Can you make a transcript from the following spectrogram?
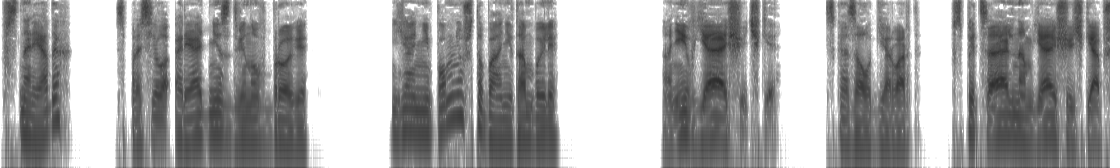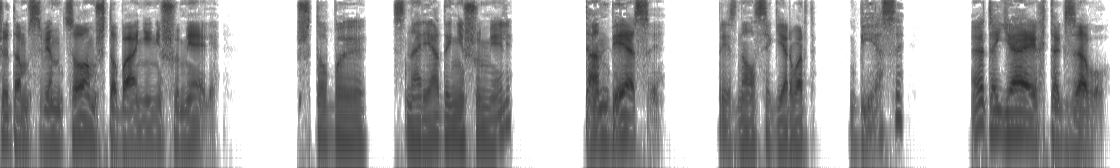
«В снарядах?» — спросила Ариадне, сдвинув брови. «Я не помню, чтобы они там были». «Они в ящичке», — сказал Гервард. «В специальном ящичке, обшитом свинцом, чтобы они не шумели». «Чтобы снаряды не шумели?» «Там бесы признался Гервард. «Бесы?» «Это я их так зову»,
